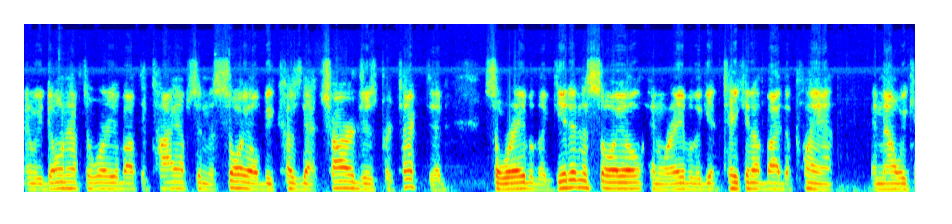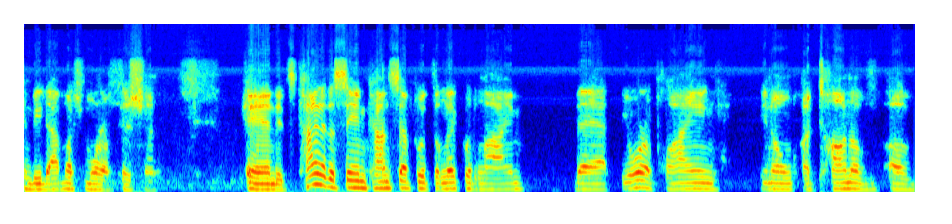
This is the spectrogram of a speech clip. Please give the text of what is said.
and we don't have to worry about the tie ups in the soil because that charge is protected. So we're able to get in the soil and we're able to get taken up by the plant. And now we can be that much more efficient. And it's kind of the same concept with the liquid lime that you're applying, you know, a ton of, of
